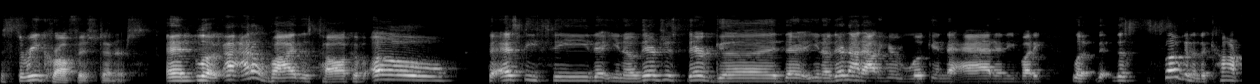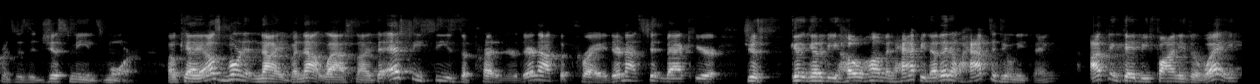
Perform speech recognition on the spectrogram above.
is three crawfish dinners. And look, I, I don't buy this talk of oh the SEC that you know they're just they're good. They're you know they're not out here looking to add anybody. Look, the, the slogan of the conference is it just means more. Okay, I was born at night, but not last night. The SEC is the predator. They're not the prey. They're not sitting back here just going to be ho hum and happy. Now they don't have to do anything. I think they'd be fine either way.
